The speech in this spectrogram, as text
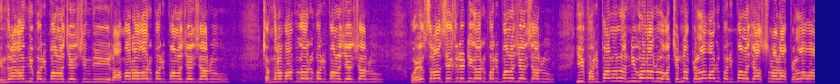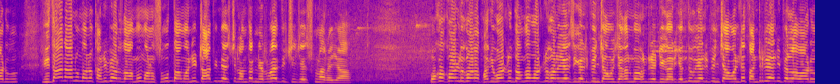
ఇందిరాగాంధీ పరిపాలన చేసింది రామారావు గారు పరిపాలన చేశారు చంద్రబాబు గారు పరిపాలన చేశారు వైఎస్ రాజశేఖర రెడ్డి గారు పరిపాలన చేశారు. ఈ పరిపాలనలు అన్నీ కూడా ఒక చిన్న పిల్లవాడు పరిపాలన చేస్తున్నాడు. ఆ పిల్లవాడు విధానాలు మనం కనిపెడదాము మనం చూద్దామని టాపింగ్ మేస్త్రీలు అందరూ నిర్వాదీక్ష చేసుకున్నారయ్యా. ఒక కోళ్ళు కూడా పది ఓట్లు దొంగ ఓట్లు కూడా వేసి గెలిపించాము జగన్మోహన్ రెడ్డి గారికి. ఎందుకు గెలిపించామంటే తండ్రి లేని పిల్లవాడు.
